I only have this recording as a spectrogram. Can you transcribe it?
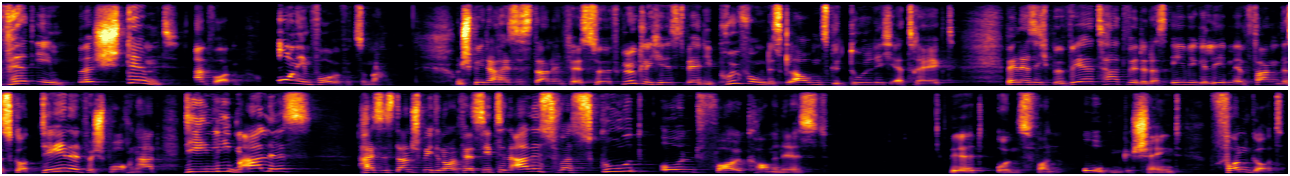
wird ihm bestimmt antworten, ohne ihm Vorwürfe zu machen. Und später heißt es dann in Vers 12, glücklich ist, wer die Prüfung des Glaubens geduldig erträgt. Wenn er sich bewährt hat, wird er das ewige Leben empfangen, das Gott denen versprochen hat, die ihn lieben. Alles, heißt es dann später noch in Vers 17, alles, was gut und vollkommen ist, wird uns von oben geschenkt, von Gott,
